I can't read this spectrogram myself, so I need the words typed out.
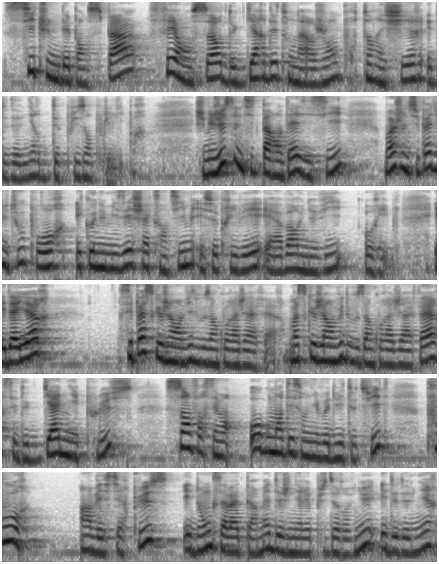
si tu ne dépenses pas fais en sorte de garder ton argent pour t'enrichir et de devenir de plus en plus libre. Je mets juste une petite parenthèse ici. Moi je ne suis pas du tout pour économiser chaque centime et se priver et avoir une vie horrible. Et d'ailleurs c'est pas ce que j'ai envie de vous encourager à faire. Moi, ce que j'ai envie de vous encourager à faire, c'est de gagner plus sans forcément augmenter son niveau de vie tout de suite pour investir plus et donc ça va te permettre de générer plus de revenus et de devenir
